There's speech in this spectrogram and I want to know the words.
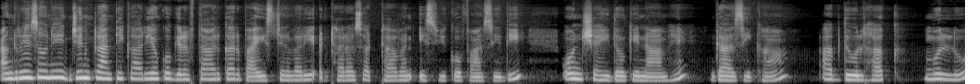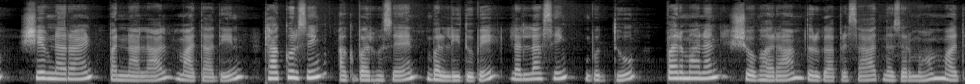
अंग्रेज़ों ने जिन क्रांतिकारियों को गिरफ़्तार कर 22 जनवरी अठारह सौ अट्ठावन ईस्वी को फांसी दी, उन शहीदों के नाम हैं गाजी खां, अब्दुल हक, मुल्लू शिव नारायण पन्नालाल माता दीन ठाकुर सिंह, अकबर हुसैन, बल्ली दुबे, लल्ला सिंह, बुद्धू, परमानंद, शोभाराम, दुर्गा प्रसाद, नज़र मोहम्मद,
